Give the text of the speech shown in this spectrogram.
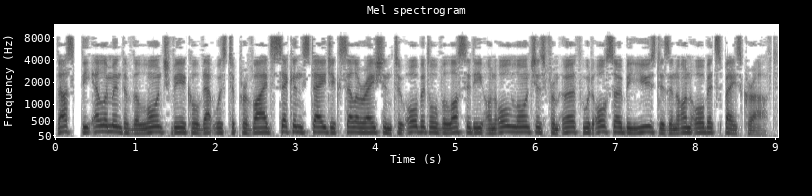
Thus, the element of the launch vehicle that was to provide second-stage acceleration to orbital velocity on all launches from Earth would also be used as an on-orbit spacecraft.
